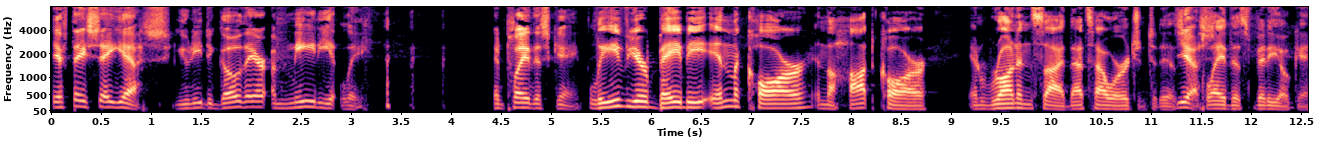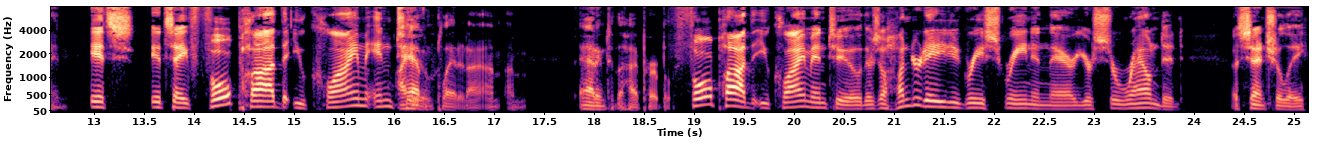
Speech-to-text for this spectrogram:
If they say yes, you need to go there immediately and play this game. leave your baby in the car in the hot car and run inside that's how urgent it is Yes. to play this video game It's it's a full pod that you climb into. i haven't played it I, I'm, I'm adding to the hyperbole full pod that you climb into. There's a 180 degree screen in there. You're surrounded essentially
